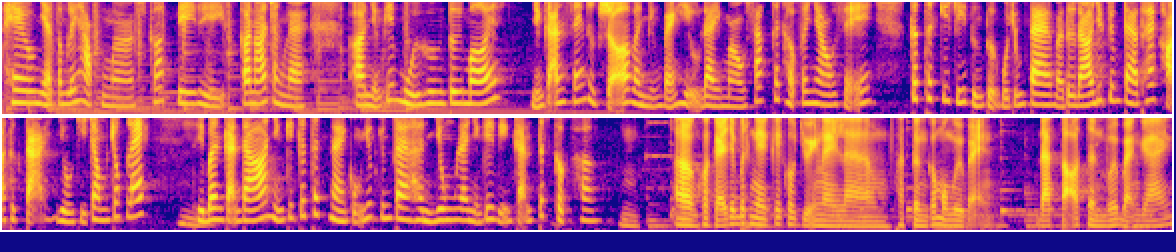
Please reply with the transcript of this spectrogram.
theo nhà tâm lý học mà Scott B thì có nói rằng là ờ, những cái mùi hương tươi mới những cái ánh sáng rực rỡ và những bản hiệu đầy màu sắc kết hợp với nhau sẽ kích thích cái trí tưởng tượng của chúng ta và từ đó giúp chúng ta thoát khỏi thực tại dù chỉ trong chốc lát. Thì bên cạnh đó những cái kích thích này cũng giúp chúng ta hình dung ra những cái viễn cảnh tích cực hơn à, khoa kể cho bích nghe cái câu chuyện này là khoa từng có một người bạn đã tỏ tình với bạn gái.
